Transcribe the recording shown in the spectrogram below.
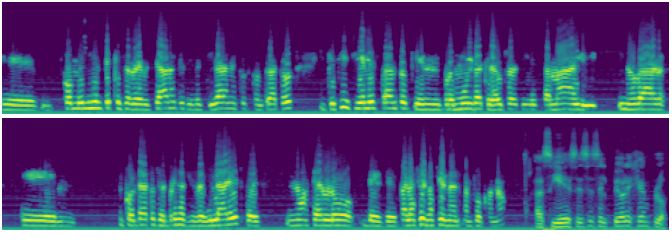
eh, conveniente que se revisaran, que se investigaran estos contratos y que sí, si él es tanto quien promulga que el outsourcing está mal y, no dar eh, contratos a empresas irregulares, pues no hacerlo desde Palacio Nacional tampoco, ¿no? Así es, ese es el peor ejemplo.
